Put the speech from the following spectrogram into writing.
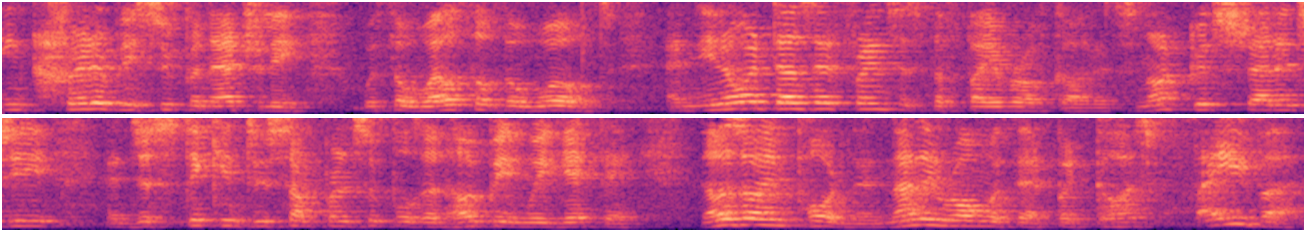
incredibly supernaturally with the wealth of the world and you know what does that, friends? It's the favor of God. It's not good strategy and just sticking to some principles and hoping we get there. Those are important and nothing wrong with that. But God's favor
